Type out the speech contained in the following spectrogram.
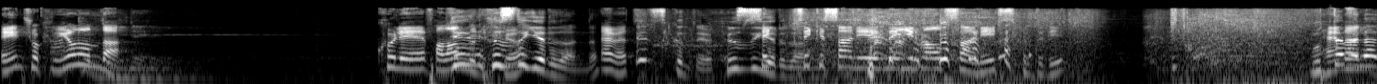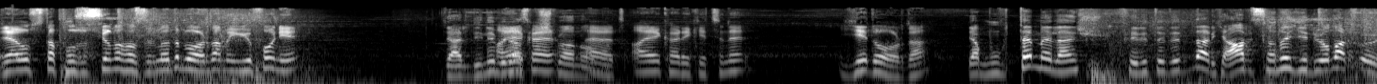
En çok milyon onda. Kuleye falan da Geri, düşüyor. hızlı geri döndü. Evet. Hiç sıkıntı yok. Hızlı Sek- geri döndü. 8 saniye yerine 26 saniye hiç sıkıntı değil. Hemen Muhtemelen Reus da pozisyonu hazırladı bu arada ama Euphony geldiğine biraz ayak, pişman oldu. evet, ayak hareketini yedi orada. Ya muhtemelen şu Ferit'e dediler ki abi sana geliyorlar öl.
